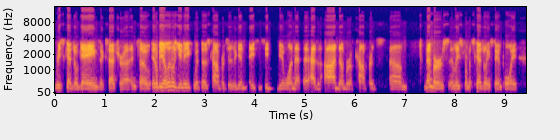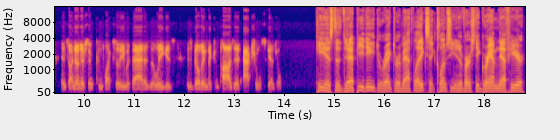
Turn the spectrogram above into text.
reschedule games, et cetera. And so it'll be a little unique with those conferences. Again, ACC being one that, that has an odd number of conference um, members, at least from a scheduling standpoint. And so I know there's some complexity with that as the league is, is building the composite actual schedule. He is the Deputy Director of Athletics at Clemson University. Graham Neff here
